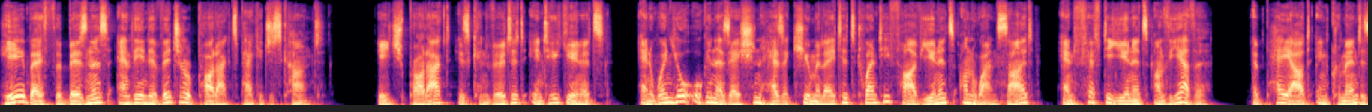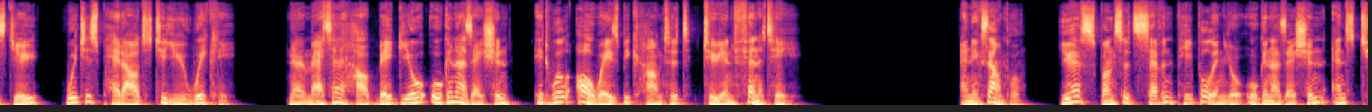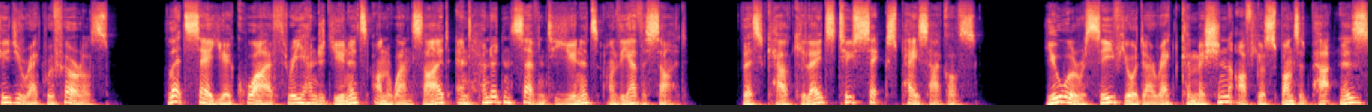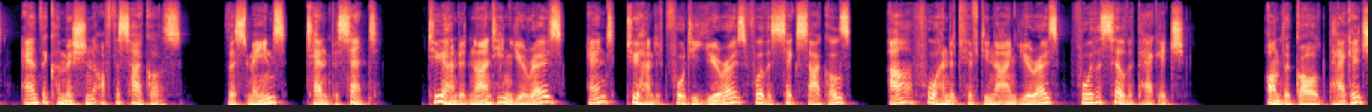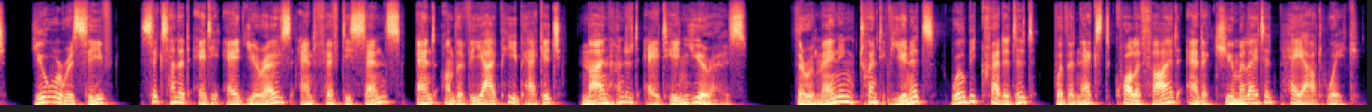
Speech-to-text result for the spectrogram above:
Here both the business and the individual products packages count. Each product is converted into units and when your organization has accumulated 25 units on one side and 50 units on the other, a payout increment is due which is paid out to you weekly. No matter how big your organization, it will always be counted to infinity. An example. You have sponsored seven people in your organization and two direct referrals. Let's say you acquire 300 units on one side and 170 units on the other side. This calculates to six pay cycles. You will receive your direct commission of your sponsored partners and the commission of the cycles. This means 10%, 219 euros and 240 euros for the six cycles are 459 euros for the silver package. On the gold package, you will receive 688 euros and 50 cents and on the VIP package 918 euros. The remaining 20 units will be credited for the next qualified and accumulated payout week.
